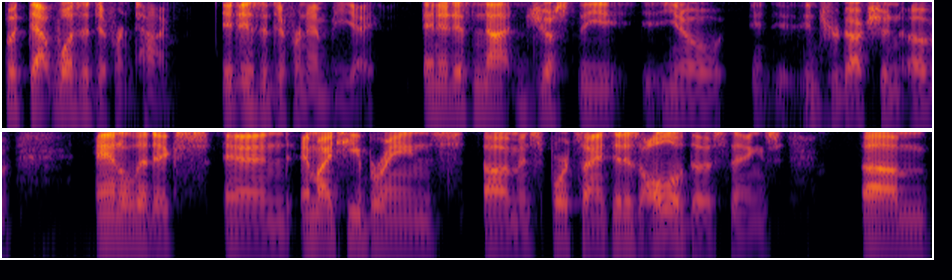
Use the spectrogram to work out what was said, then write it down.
but that was a different time. It is a different NBA, and it is not just the you know introduction of analytics and MIT brains um, and sports science. It is all of those things. Um,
